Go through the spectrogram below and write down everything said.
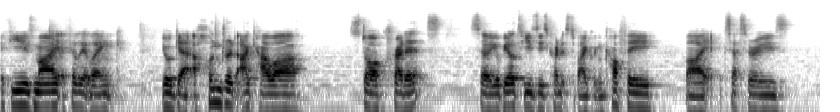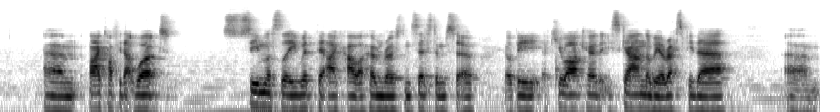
If you use my affiliate link, you'll get 100 IKAWA store credits. So you'll be able to use these credits to buy green coffee, buy accessories, um, buy coffee that works seamlessly with the IKAWA home roasting system. So it'll be a QR code that you scan, there'll be a recipe there, um,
